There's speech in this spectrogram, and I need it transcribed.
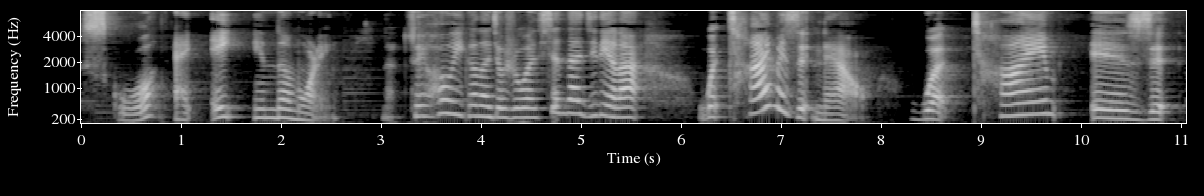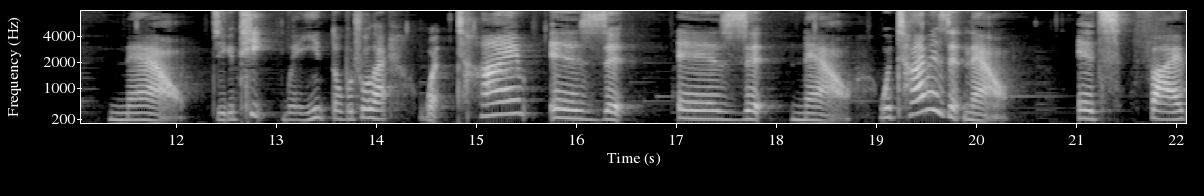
school at 8 in the morning. 那最后一个呢，就是问现在几点啦？What time is it now? What time is it now? 几个 t 尾音都不出来。What time is it? Is it now? What time is it now? It's five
